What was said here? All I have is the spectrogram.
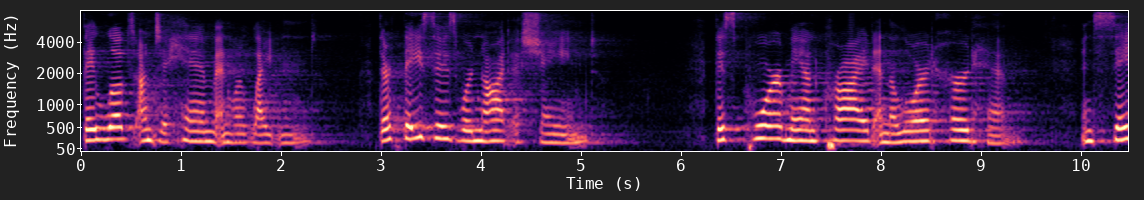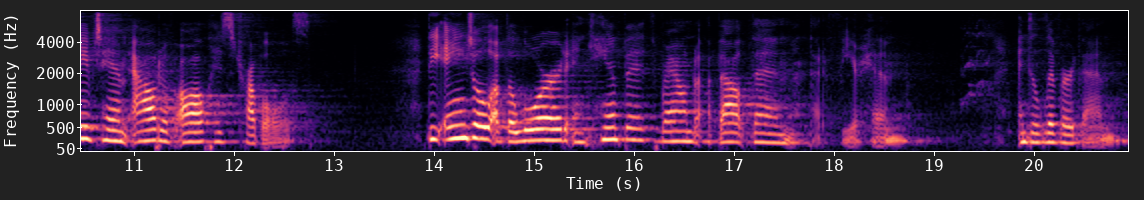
They looked unto him and were lightened. Their faces were not ashamed. This poor man cried, and the Lord heard him and saved him out of all his troubles. The angel of the Lord encampeth round about them that fear him, and deliver them.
